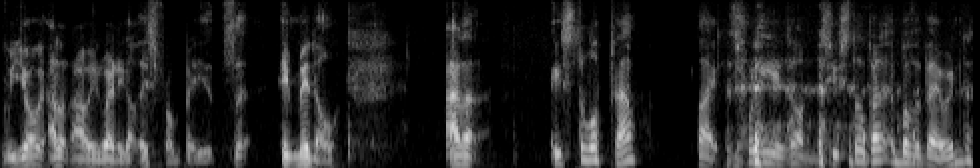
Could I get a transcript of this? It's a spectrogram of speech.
We, I don't know where he got this from, but it's uh, in middle, and uh, it's still up now. Like twenty years on, she's still got it above a bay window,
